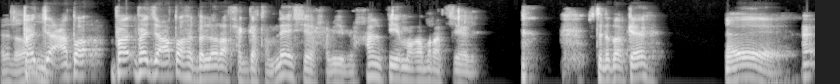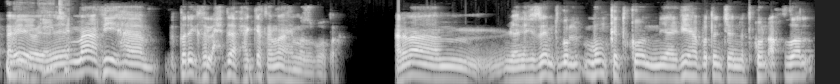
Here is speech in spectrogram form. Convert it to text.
فجأة عطوه ف- فجأة عطوها البلورات حقتهم. ليش يا حبيبي؟ خل فيه مغامرات زيادة. شفت النظام كيف؟ إيه. أيوه يعني ما فيها طريقة الأحداث حقتها ما هي مضبوطة. أنا ما يعني زي ما تقول ممكن تكون يعني فيها potential إنها تكون أفضل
